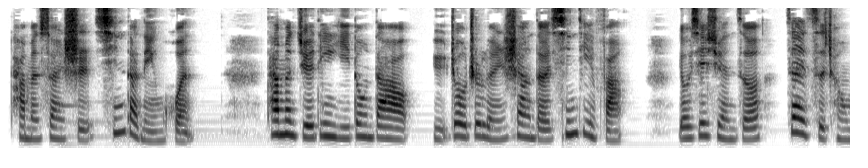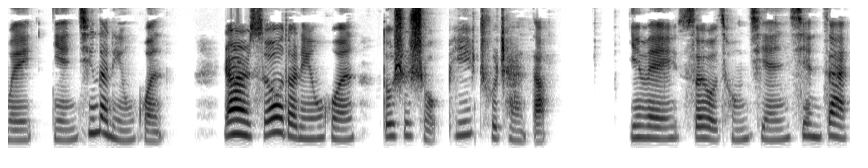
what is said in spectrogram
他们算是新的灵魂。他们决定移动到宇宙之轮上的新地方。有些选择再次成为年轻的灵魂。然而，所有的灵魂都是首批出产的。因为所有从前、现在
